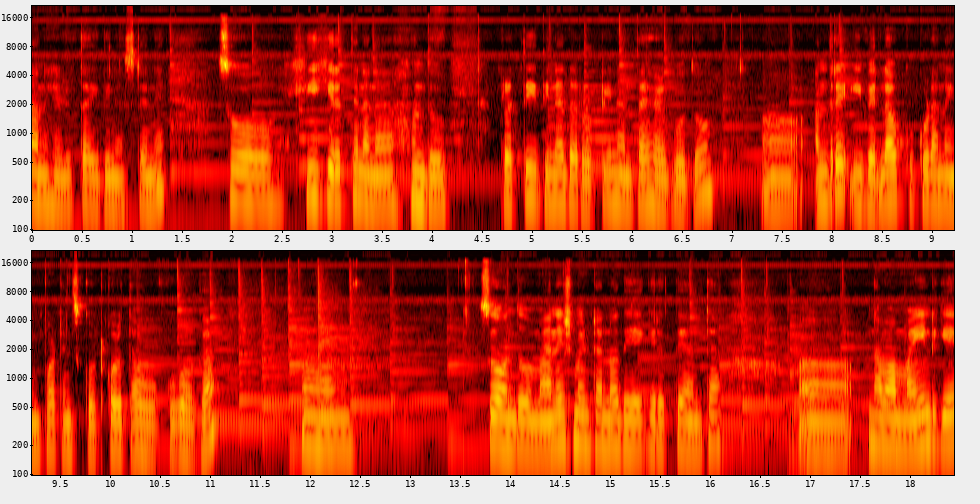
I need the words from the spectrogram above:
ನಾನು ಹೇಳ್ತಾ ಇದ್ದೀನಿ ಅಷ್ಟೇ ಸೊ ಹೀಗಿರುತ್ತೆ ನನ್ನ ಒಂದು ಪ್ರತಿದಿನದ ರೊಟೀನ್ ಅಂತ ಹೇಳ್ಬೋದು. ಅಂದರೆ ಇವೆಲ್ಲವಕ್ಕೂ ಕೂಡ ಇಂಪಾರ್ಟೆನ್ಸ್ ಕೊಟ್ಕೊಳ್ತಾ ಹೋಗುವಾಗ ಸೊ ಒಂದು ಮ್ಯಾನೇಜ್ಮೆಂಟ್ ಅನ್ನೋದು ಹೇಗಿರುತ್ತೆ ಅಂತ ನಮ್ಮ ಮೈಂಡ್ಗೆ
